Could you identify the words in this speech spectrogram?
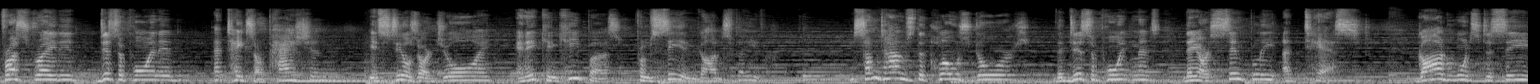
frustrated, disappointed, that takes our passion, it steals our joy, and it can keep us from seeing God's favor. And sometimes the closed doors, the disappointments, they are simply a test. God wants to see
